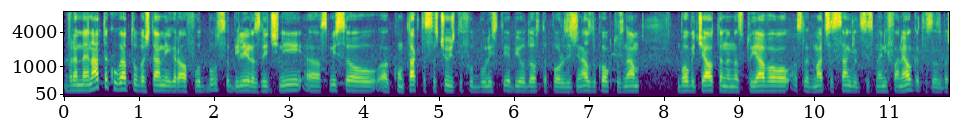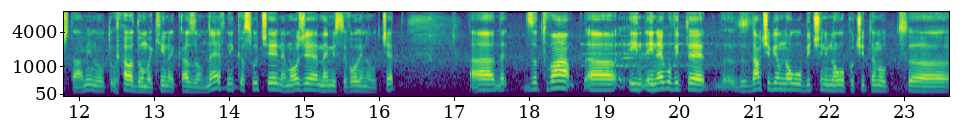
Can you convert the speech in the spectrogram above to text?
Времената, когато баща ми е играл в футбол, са били различни. в смисъл, контакта с чуждите футболисти е бил доста по-различен. Аз, доколкото знам, Боби Чалтън е настоявал след матча с Англия да се смени фанелката с баща ми, но тогава домакин е казал не, в никакъв случай не може, ме ми се води на отчет. Затова и, и неговите, знам, че е бил много обичан и много почитан от а,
